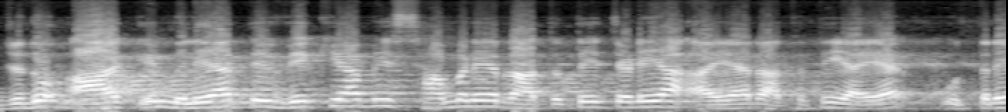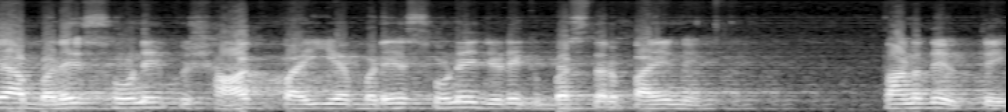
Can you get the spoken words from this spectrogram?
ਜਦੋਂ ਆ ਕੇ ਮਿਲਿਆ ਤੇ ਵੇਖਿਆ ਵੀ ਸਾਹਮਣੇ ਰੱਤ ਤੇ ਚੜਿਆ ਆਇਆ ਰੱਤ ਤੇ ਆਇਆ, ਉਤਰਿਆ, ਬੜੇ ਸੋਹਣੇ ਪੁਸ਼ਾਕ ਪਾਈ ਹੈ ਬੜੇ ਸੋਹਣੇ ਜਿਹੜੇ ਬਸਤਰ ਪਾਏ ਨੇ ਤਣ ਦੇ ਉੱਤੇ।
